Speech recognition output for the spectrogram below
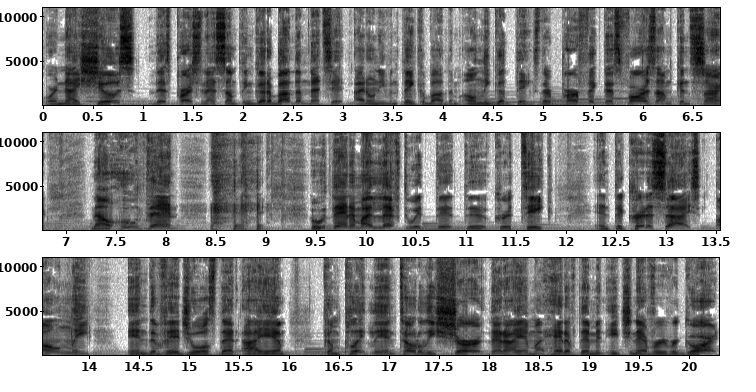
or nice shoes. This person has something good about them. That's it. I don't even think about them. Only good things. They're perfect as far as I'm concerned. Now, who then? who then am I left with to, to critique? and to criticize only individuals that I am completely and totally sure that I am ahead of them in each and every regard.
